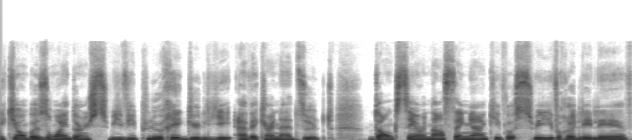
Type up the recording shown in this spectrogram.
et qui ont besoin d'un suivi plus régulier avec un adulte. Donc, c'est un enseignant qui va suivre l'élève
